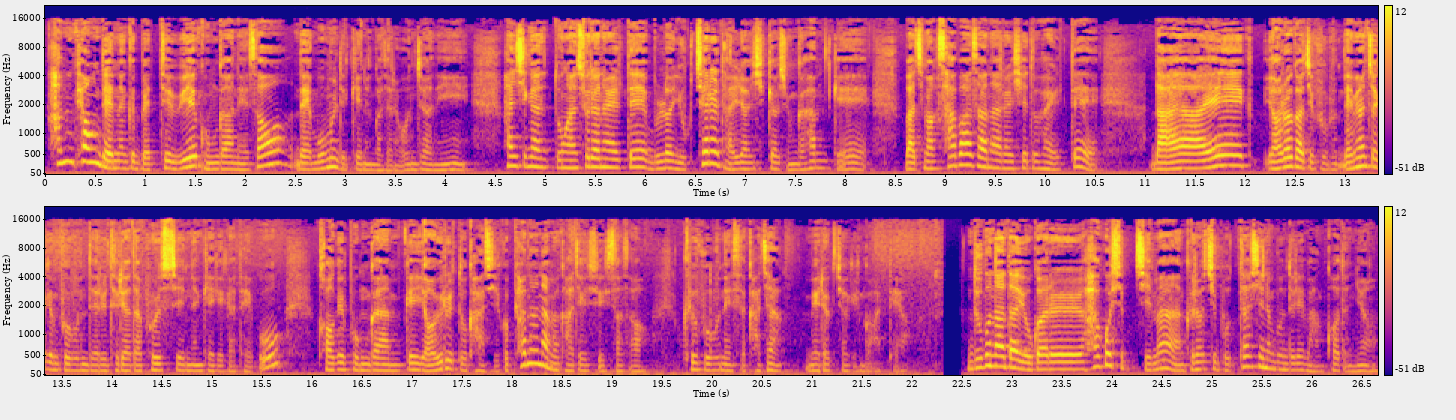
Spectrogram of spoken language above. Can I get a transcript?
한평되는 그 매트 위의 공간에서 내 몸을 느끼는 거잖아요, 온전히. 한 시간 동안 수련할 때 물론 육체를 단련시켜준과 함께 마지막 사바사나를 시도할 때 나의 여러 가지 부분, 내면적인 부분들을 들여다 볼 수 있는 계기가 되고, 거기에 봄과 함께 여유를 또 가지고 편안함을 가질 수 있어서 그 부분에서 가장 매력적인 것 같아요. 누구나 다 요가를 하고 싶지만 그렇지 못하시는 분들이 많거든요.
